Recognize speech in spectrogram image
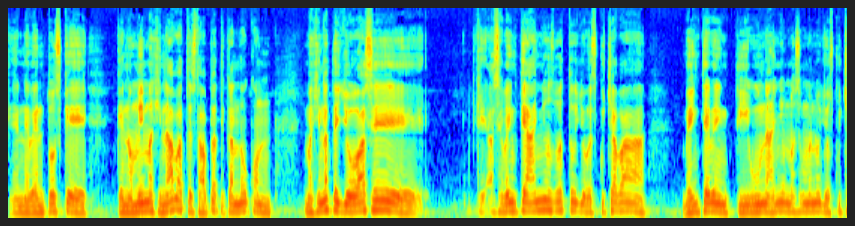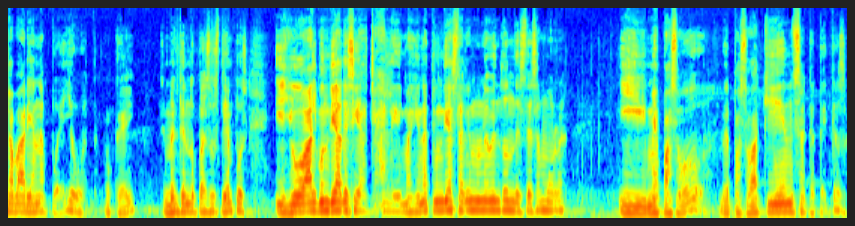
en eventos que, que no me imaginaba. Te estaba platicando con, imagínate, yo hace, que hace 20 años, vato, yo escuchaba, 20, 21 años más o menos, yo escuchaba a Ariana Puello, vato. Ok. Si me entiendo para esos tiempos. Y yo algún día decía, chale, imagínate un día estar en un evento donde esté esa morra. Y me pasó, me pasó aquí en Zacatecas.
